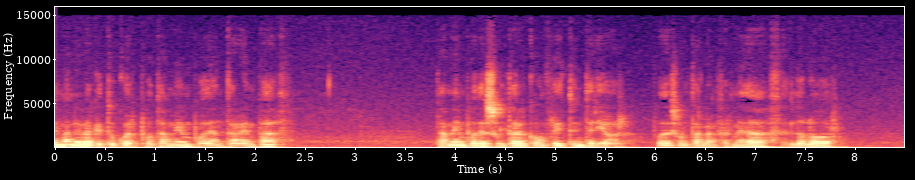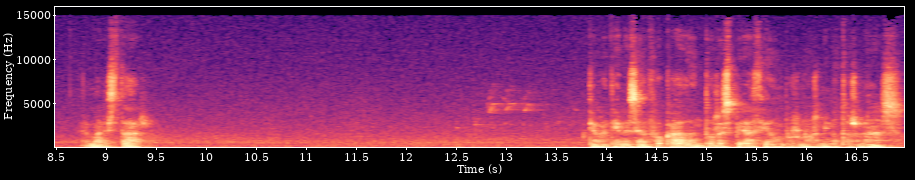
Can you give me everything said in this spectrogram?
De manera que tu cuerpo también puede entrar en paz. También puedes soltar el conflicto interior, puedes soltar la enfermedad, el dolor, el malestar. Te mantienes enfocado en tu respiración por unos minutos más.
